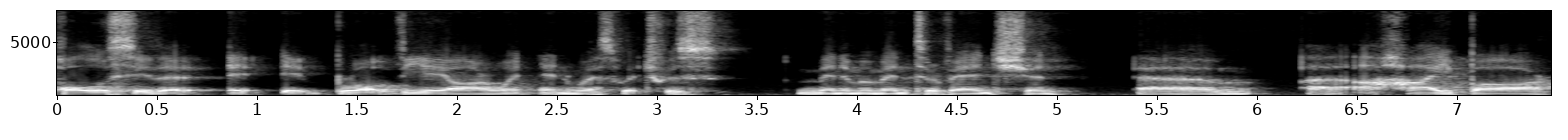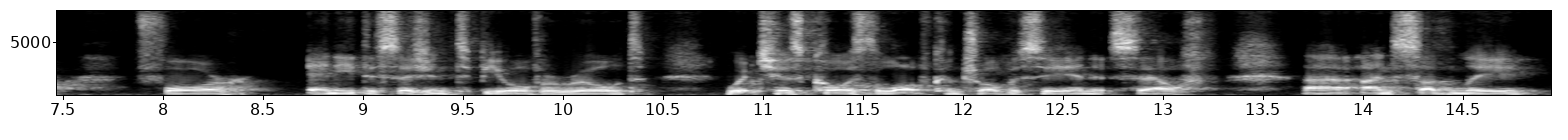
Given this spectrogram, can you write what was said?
policy that it, it brought VAR went in with, which was minimum intervention, um, a, a high bar for any decision to be overruled, which has caused a lot of controversy in itself. Uh, and suddenly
